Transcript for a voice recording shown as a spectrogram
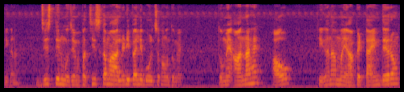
ठीक है ना? जिस दिन मुझे मैं 25 का, मैं ऑलरेडी पहले बोल चुका हूँ तुम्हें तुम्हें आना है, आओ, ठीक है ना? मैं यहाँ पे टाइम दे रहा हूँ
